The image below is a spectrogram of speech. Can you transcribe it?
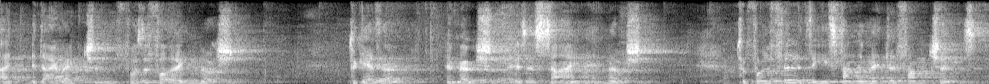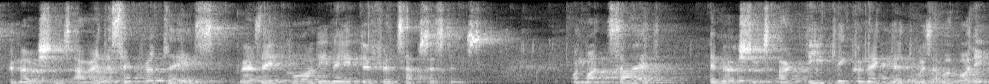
a direction for the following emotion. Together, emotion is a sign in motion. To fulfill these fundamental functions, emotions are at a central place where they coordinate different subsystems. On one side, emotions are deeply connected with our body.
